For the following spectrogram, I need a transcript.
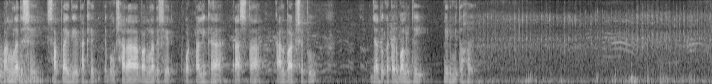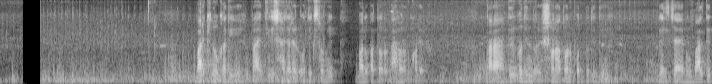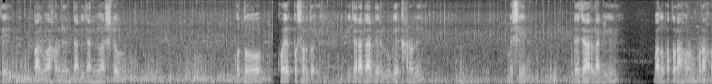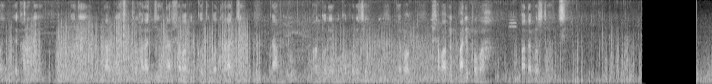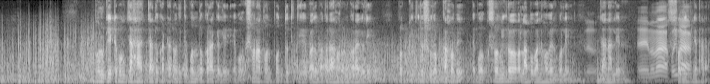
বাংলাদেশে সাপ্লাই দিয়ে থাকেন এবং সারা বাংলাদেশের অট্টালিকা, রাস্তা কালবাট সেতু, জাদুকাটার বালুতেই নির্মিত হয়। বার্কি নৌকা দিয়ে প্রায় তিরিশ হাজারের অধিক শ্রমিক বালু পাথর আহরণ করেন। তারা দীর্ঘদিন ধরে সনাতন পদ্ধতিতে বেলচা এবং বালতিতে বালু আহরণের দাবি জানিয়ে আসলেও গত কয়েক বছর ধরে ইজারাদারদের লুগের কারণে মেশিন ডেজার লাগিয়ে বালু পাথর আহরণ করা হয়। এ কারণে নদী তার বৈচিত্র্য হারাচ্ছে তার স্বাভাবিক গতিপথ হারাচ্ছে গ্রামগুলো ভাঙ্গনের মুখে পড়েছে এবং স্বাভাবিক পানি প্রবাহ বাধাগ্রস্ত হচ্ছে। ভোলগেট এবং জাহাজ জাদুকাটা নদীতে বন্ধ করা গেলে এবং সনাতন পদ্ধতিতে বালু পাথর আহরণ করা গেলে প্রকৃতিরও সুরক্ষা হবে এবং শ্রমিকরাও লাভবান হবেন বলে জানালেন শ্রমিক নেতারা।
